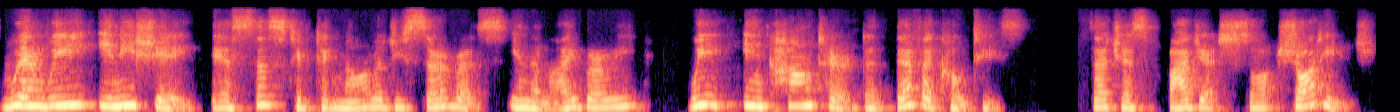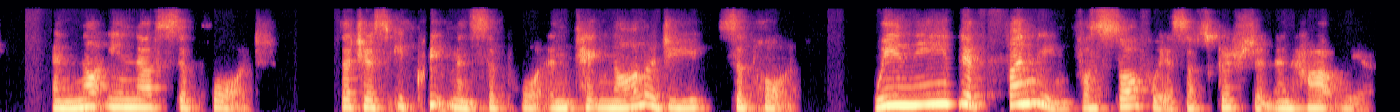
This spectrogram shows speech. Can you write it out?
When we initiate the assistive technology service in the library, we encounter the difficulties such as budget shortage and not enough support, such as equipment support and technology support. We needed funding for software subscription and hardware.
